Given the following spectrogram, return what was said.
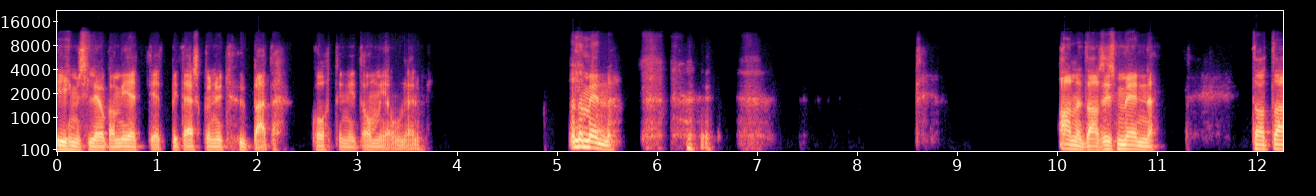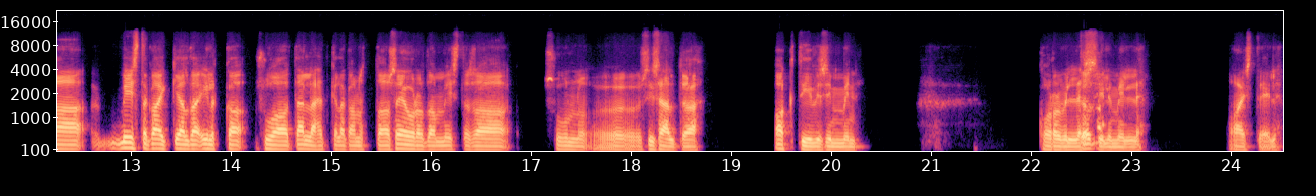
ihmisille, joka miettii, että pitäisikö nyt hypätä kohti niitä omia unelmia? Anna mennä. Annetaan siis mennä. Tota, mistä kaikkialta Ilkka sua tällä hetkellä kannattaa seurata, mistä saa sun ö, sisältöä aktiivisimmin korville, tota, silmille, aisteille?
